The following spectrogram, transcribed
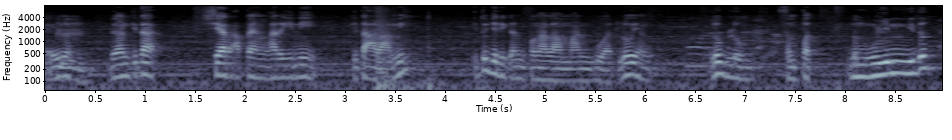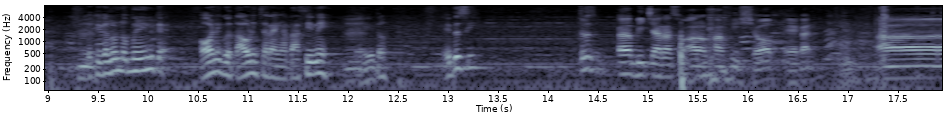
kayak gitu Hmm. dengan kita share apa yang hari ini kita alami itu jadikan pengalaman buat lo yang lo belum sempet nemuin gitu Hmm. ketika lo nemuin ini kayak oh ini gue tahu nih cara ngatasin nih Hmm. kayak gitu itu sih Terus eh, bicara soal coffee shop ya kan. Eh,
